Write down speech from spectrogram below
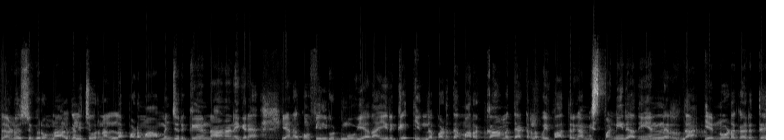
தனுஷுக்கு ரொம்ப நாள் கழிச்சு ஒரு நல்ல படமாக அமைஞ்சிருக்குன்னு நான் நினைக்கிறேன். எனக்கும் ஃபீல் குட் மூவியாக தான் இருக்கு. இந்த படத்தை மறக்காம தேட்டர்ல போய் பார்த்துருங்க மிஸ் பண்ணிடாதீங்கன்னு தான் என்னோட கருத்து.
